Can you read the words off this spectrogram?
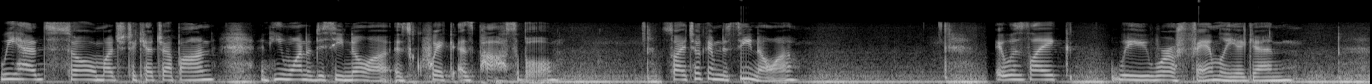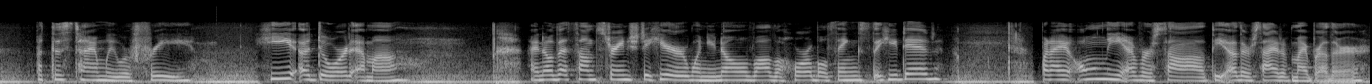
We had so much to catch up on, and he wanted to see Noah as quick as possible. So I took him to see Noah. It was like we were a family again, but this time we were free. He adored Emma. I know that sounds strange to hear when you know of all the horrible things that he did, but I only ever saw the other side of my brother,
